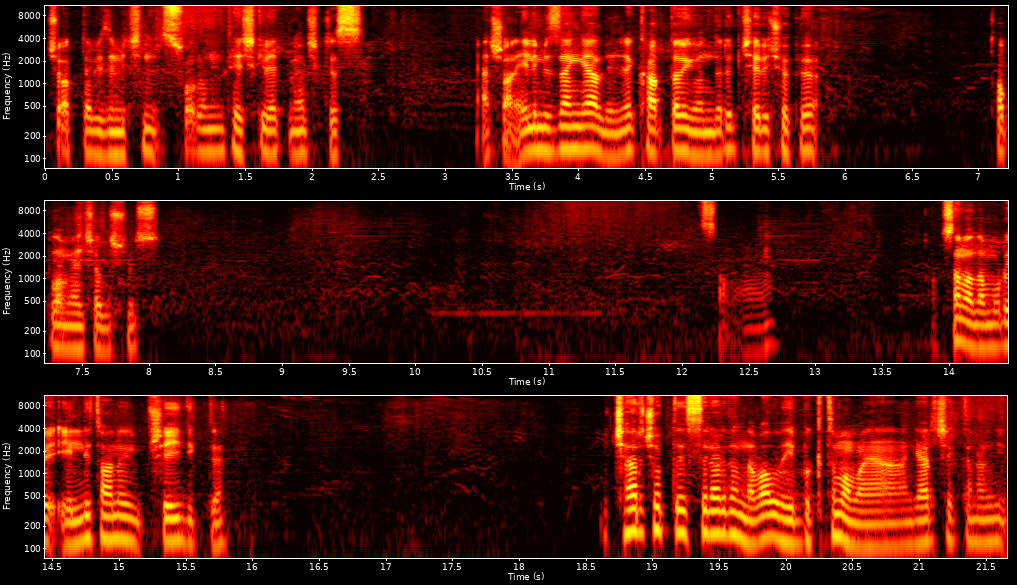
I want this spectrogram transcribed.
çok da bizim için sorun teşkil etmiyor açıkçası. Yani şu an elimizden geldiğince kartları gönderip çeri çöpü toplamaya çalışıyoruz. Tamam. Baksana adam oraya 50 tane şey dikti. Bu çer çöp destelerden de vallahi bıktım ama ya. Gerçekten hani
